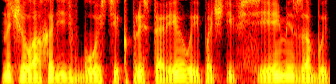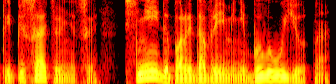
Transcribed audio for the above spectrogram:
начала ходить в гости к престарелой и почти всеми забытой писательнице. С ней до поры до времени было уютно.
